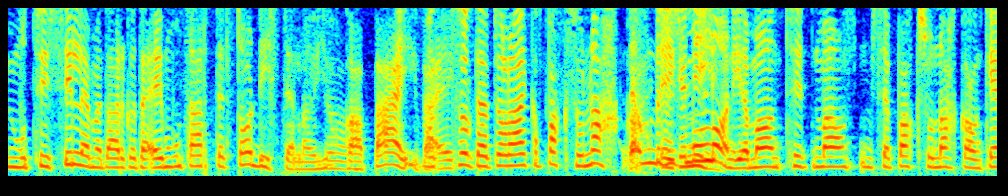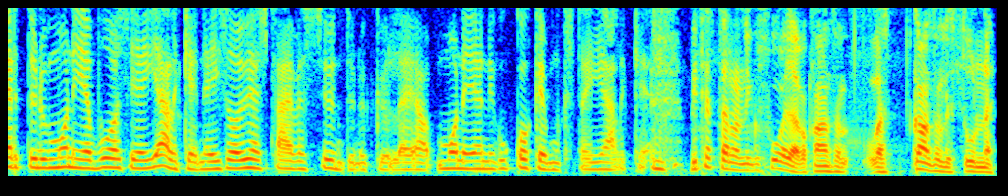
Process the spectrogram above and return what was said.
mutta siis silleen mä tarkoitan, ei mun tarvitse todistella joka päivä. Mutta sulla täytyy olla aika paksu nahka, No, mutta eikö siis niin? mulla on, ja mä oon, sit, mä oon, se paksu nahka on kertynyt monien vuosien jälkeen. Ei se ole yhdessä päivässä syntynyt kyllä, ja monien niin kuin, kokemusten jälkeen. Mitäs täällä on niin suojaava kansallis- kansallistunne,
